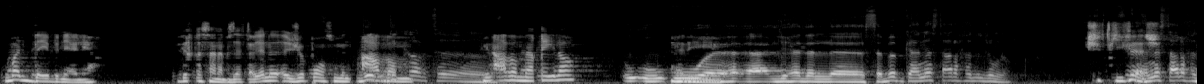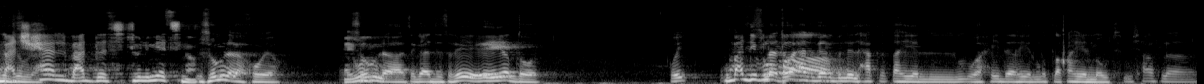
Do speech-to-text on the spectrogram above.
وبعد بدا يبني عليها. هذه قصة أنا بزاف. تعجبني. أنا je pense من أعظم ديكارت آه، من أعظم ما قيل. و- و- هذه و- هي. آه، لهذا السبب كاع الناس تعرف هذه الجملة. شفت كيفاش؟ الناس تعرف هذه بعد. شحال؟ بعد 800 سنة. جملة أخويا. أيوة. جملة تقعد غير هي الدور. oui. وبعد سمعت واحد قال باللي الحقيقة هي الوحيدة هي المطلقة هي الموت. مش عارف لا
